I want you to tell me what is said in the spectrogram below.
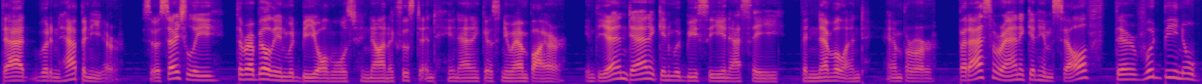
that wouldn't happen here. So essentially, the rebellion would be almost non-existent in Anakin's new empire. In the end, Anakin would be seen as a benevolent emperor. But as for Anakin himself, there would be no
